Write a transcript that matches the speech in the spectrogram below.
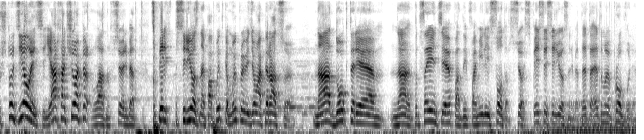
Что делаете? Я хочу опер... Ладно, все, ребят. Теперь серьезная попытка. Мы проведем операцию на докторе, на пациенте под фамилией Содор. Все, теперь все серьезно, ребят. Это, это мы пробовали.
